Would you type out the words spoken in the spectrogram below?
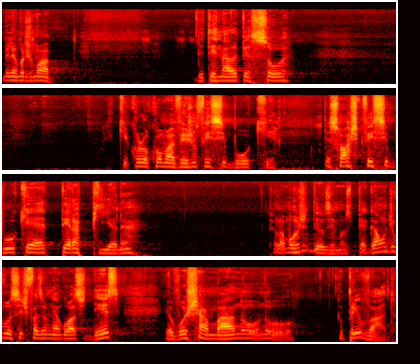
Me lembro de uma determinada pessoa que colocou uma vez no Facebook. O pessoal acha que Facebook é terapia, né? Pelo amor de Deus, irmãos, pegar um de vocês fazer um negócio desse, eu vou chamar no, no, no privado.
